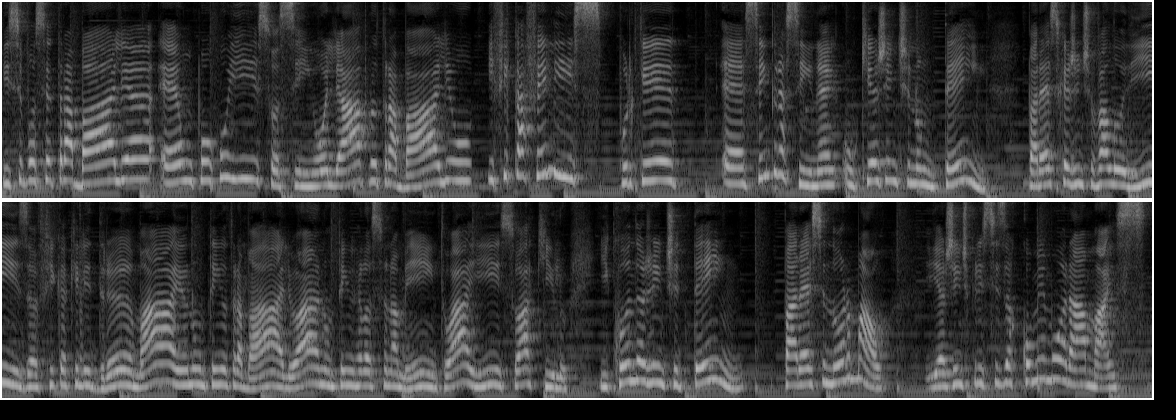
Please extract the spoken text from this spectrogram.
E se você trabalha, é um pouco isso, assim, olhar para o trabalho e ficar feliz, porque é sempre assim, né? O que a gente não tem, parece que a gente valoriza, fica aquele drama, ah, eu não tenho trabalho, ah, não tenho relacionamento, ah, isso, ah, aquilo. E quando a gente tem, parece normal. E a gente precisa comemorar mais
